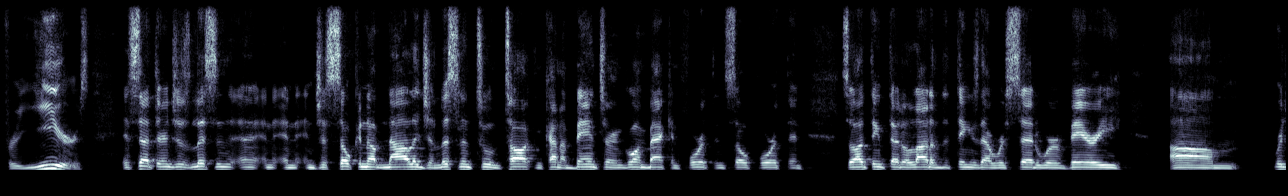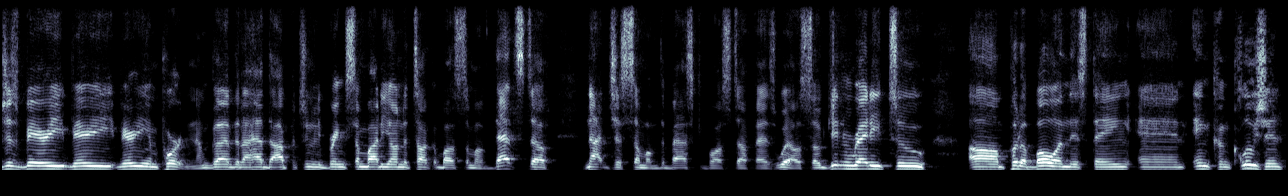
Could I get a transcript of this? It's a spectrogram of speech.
for years and sat there and just listen and, and, and just soaking up knowledge and listening to him talk and kind of banter and going back and forth and so forth. And so I think that a lot of the things that were said were very, um, were just very, very, very important. I'm glad that I had the opportunity to bring somebody on to talk about some of that stuff, not just some of the basketball stuff as well. So getting ready to um, put a bow on this thing. And in conclusion,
